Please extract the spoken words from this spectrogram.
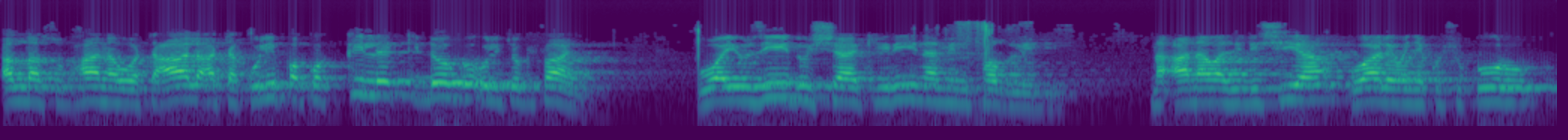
Allah subhanahu wa ta'ala atakulipa kwa kile kidogo ulichokifanya. Wayuzidu shakirina min fadlihi. Na anawazidishia wale wenye kushukuru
